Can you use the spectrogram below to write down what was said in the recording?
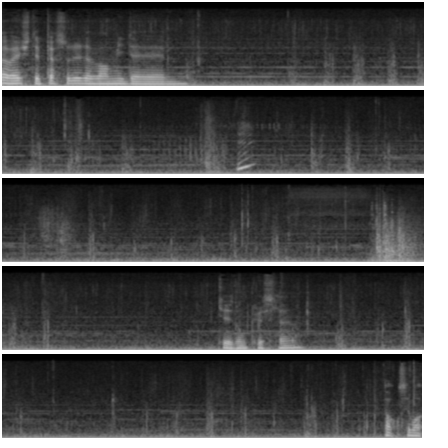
Ah ouais, j'étais persuadé d'avoir mis des... que cela Non, c'est moi.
